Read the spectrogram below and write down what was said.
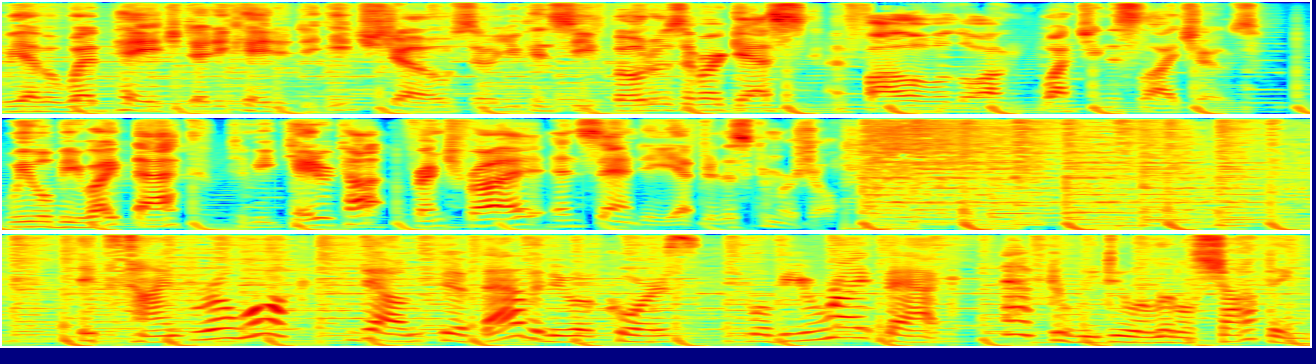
We have a web page dedicated to each show so you can see photos of our guests and follow along watching the slideshows. We will be right back to meet Tater Tot, French Fry, and Sandy after this commercial. It's time for a walk down Fifth Avenue, of course. We'll be right back after we do a little shopping.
